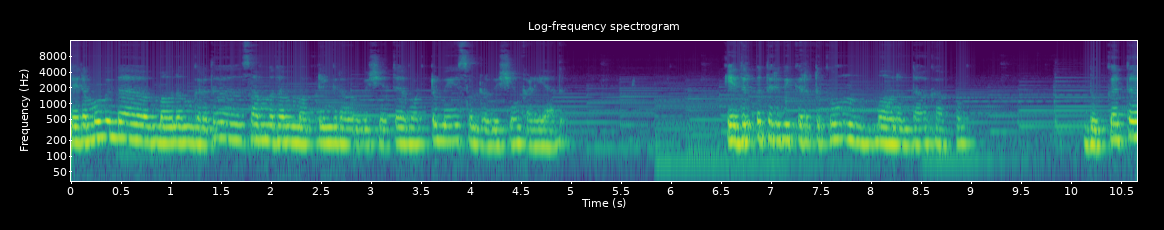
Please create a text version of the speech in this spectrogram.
நேரமும் இந்த மௌனம்ங்கிறது சம்மதம் அப்படிங்கிற ஒரு விஷயத்த மட்டுமே சொல்கிற விஷயம் கிடையாது. எதிர்ப்பு தெரிவிக்கிறதுக்கும் மௌனம் தான் காப்போம். துக்கத்தை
